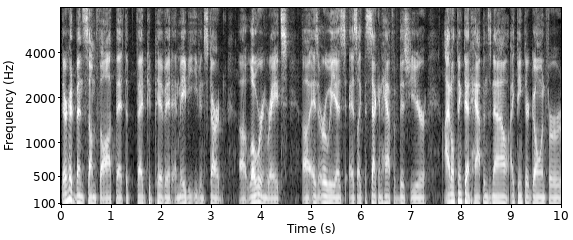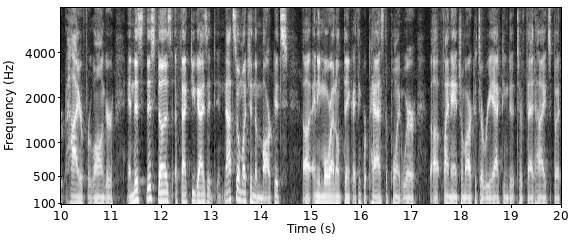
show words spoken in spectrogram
There had been some thought that the Fed could pivot and maybe even start uh, lowering rates uh, as early as, as like the second half of this year. I don't think that happens now. I think they're going for higher for longer, and this this does affect you guys. Not so much in the markets uh, anymore. I don't think. I think we're past the point where uh, financial markets are reacting to, to, Fed hikes. But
